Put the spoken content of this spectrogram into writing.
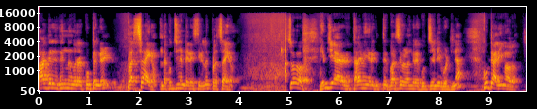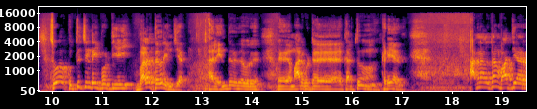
பார்க்குறதுக்குன்னு வர்ற கூட்டங்கள் ப்ளஸ் ஆயிரும். இந்த குத்துச்சண்டை ரசிகர்களுக்கு ப்ளஸ் ஆயிரும். ஸோ எம்ஜிஆர் தலைமையருக்கு பரிசு வழங்குற குத்துச்சண்டை போட்டினா கூட்டம் அதிகமாக வரும். ஸோ குத்துச்சண்டை போட்டியை வளர்த்தவர் எம்ஜிஆர் அதில் எந்த வித ஒரு மாறுபட்ட கருத்தும் கிடையாது. அதனால தான் வாத்தியார்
